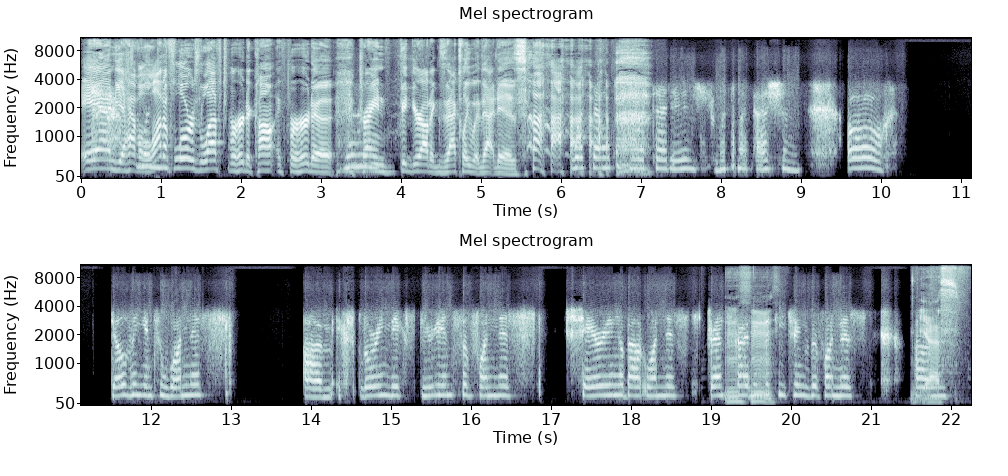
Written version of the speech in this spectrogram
and you have a lot of floors left for her to com- for her to yeah. try and figure out exactly what that is. what that what that is? What's my passion? Oh, delving into oneness, um, exploring the experience of oneness, sharing about oneness, transcribing mm-hmm. the teachings of oneness. Um, yes,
